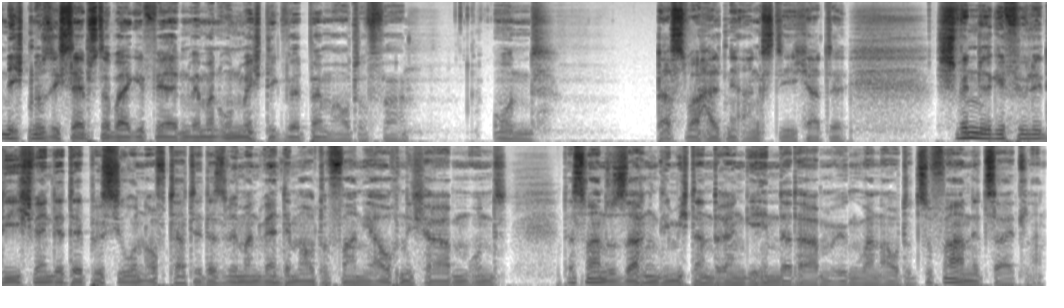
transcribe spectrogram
nicht nur sich selbst dabei gefährden, wenn man ohnmächtig wird beim Autofahren. Und das war halt eine Angst, die ich hatte. Schwindelgefühle, die ich während der Depression oft hatte, das will man während dem Autofahren ja auch nicht haben. Und das waren so Sachen, die mich dann daran gehindert haben, irgendwann Auto zu fahren, eine Zeit lang.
